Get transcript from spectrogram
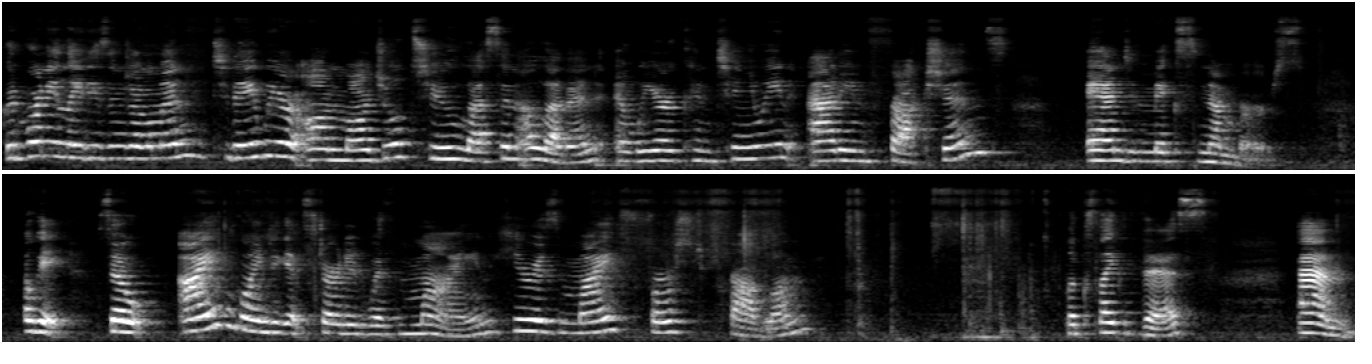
Good morning, ladies and gentlemen. Today we are on Module 2, Lesson 11, and we are continuing adding fractions and mixed numbers. Okay, so I am going to get started with mine. Here is my first problem. Looks like this. Um,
